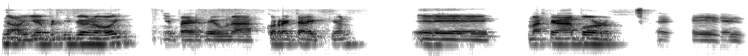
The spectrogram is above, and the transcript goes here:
No, yo en principio no voy. Me parece una correcta elección. Eh, más que nada por eh,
